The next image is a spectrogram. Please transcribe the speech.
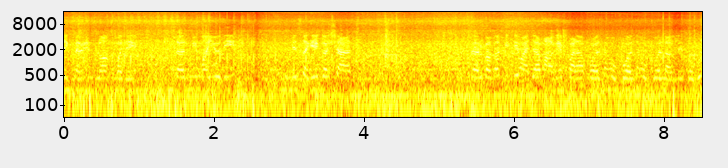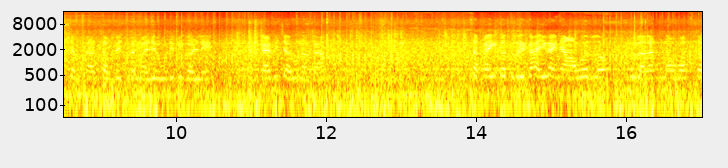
एक नवीन ब्लॉगमध्ये. तर मी मयुरी. तुम्ही सगळे कशा आहात? तर बघा किती माझ्या मागे पळापळ धावपळ धावपळ लागले. बघू शकता तब्येत तर माझे एवढे बिघडले. काय विचारू नका. सकाळी कसं तरी काही काही आवरलं. मुलाला नऊ वाजता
